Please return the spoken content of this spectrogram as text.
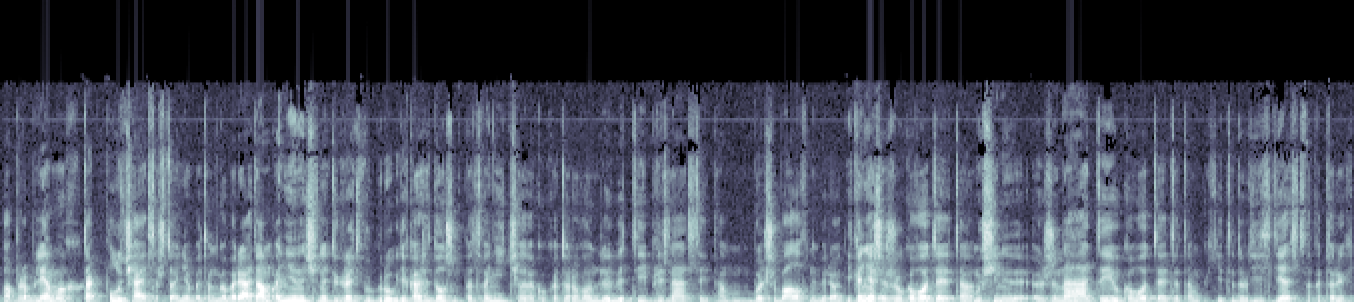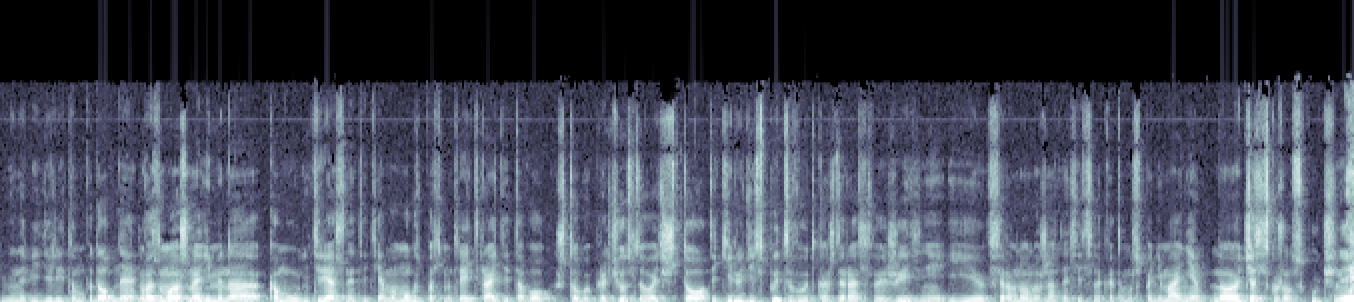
о проблемах. Так получается, что они об этом говорят. Там они начинают играть в игру, где каждый должен позвонить человеку, которого он любит, и признаться, и там больше баллов наберет. И, конечно же, у кого-то это мужчины женатые, у кого-то это там какие-то люди с детства, которых ненавидели и тому подобное. Возможно, именно кому интересна эта тема, могут посмотреть ради того, чтобы прочувствовать, что такие люди испытывают каждый раз в своей жизни, и все равно нужно относиться к этому с пониманием. Но, честно скажу, он скучный.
